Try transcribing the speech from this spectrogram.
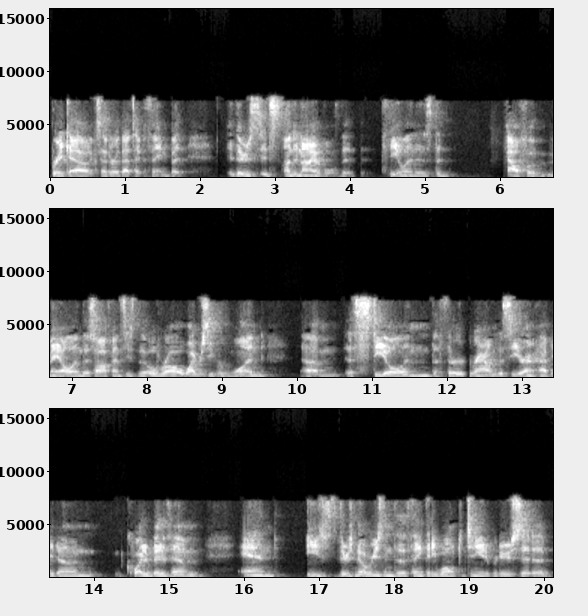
break out, et cetera, that type of thing. But there's it's undeniable that Thielen is the alpha male in this offense. He's the overall wide receiver one, um, a steal in the third round of this year. I'm happy to own quite a bit of him, and he's there's no reason to think that he won't continue to produce at a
